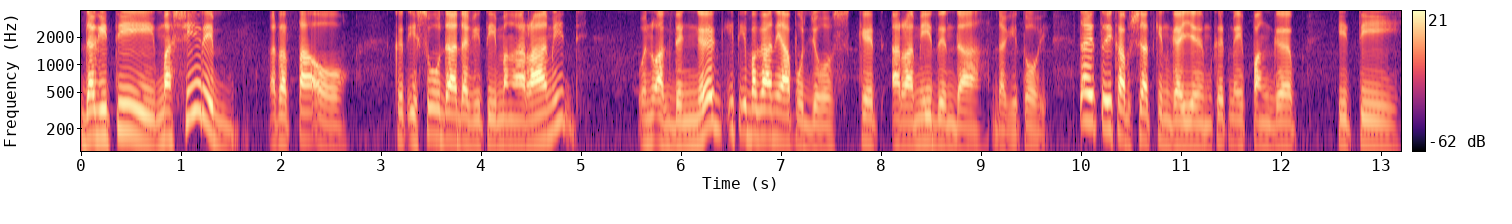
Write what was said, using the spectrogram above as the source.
dagiti masirib nga tao ket isuda dagiti mga ramid wenno agdengeg iti ibaga ni Apo Dios ket aramiden da dagitoy. Daytoy kabsat kin gayem ket may panggap iti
